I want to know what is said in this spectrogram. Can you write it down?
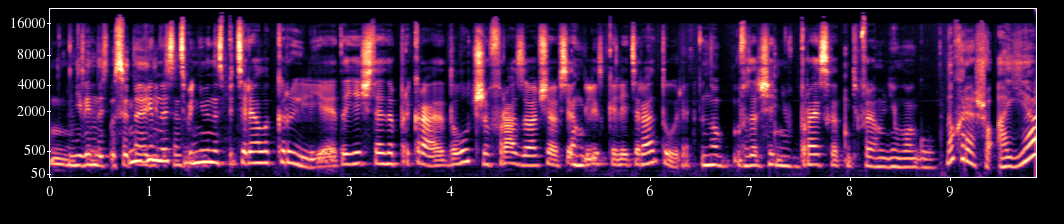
Невинность, святая невинность, невинность, невинность потеряла крылья. Это, я считаю, это прекрасно. Это лучшая фраза вообще во всей английской литературе. Но «Возвращение в Брайтхед» прям не могу. Ну хорошо, а я,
